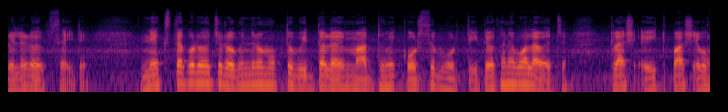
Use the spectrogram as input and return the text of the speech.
রেলের ওয়েবসাইটে। নেক্সট দেখো রয়েছে রবীন্দ্র মুক্ত বিদ্যালয়ে মাধ্যমিক কোর্সে ভর্তি। তো এখানে বলা হয়েছে ক্লাস এইট পাস এবং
